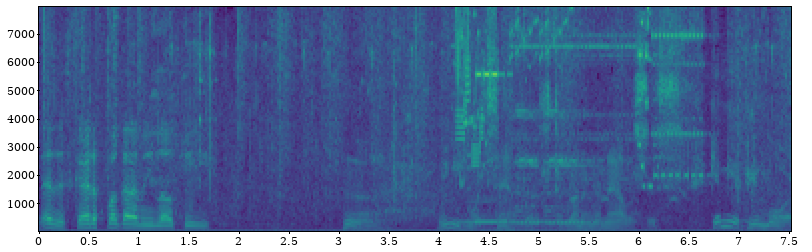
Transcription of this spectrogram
That just scared the fuck out of me, low key. Hmm. We need more samples to run an analysis. Give me a few more.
